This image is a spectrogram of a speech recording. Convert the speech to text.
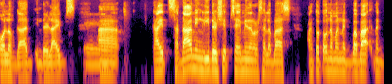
call of God in their lives. Mm. Uh, kahit sa daming leadership seminar sa labas, ang totoo naman nagbaba nag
